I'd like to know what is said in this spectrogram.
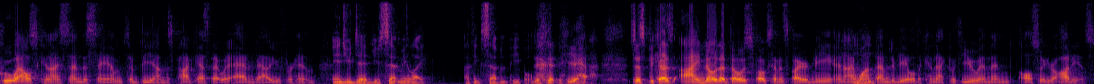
who else can I send to Sam to be on this podcast that would add value for him? And you did. You sent me like, I think seven people. yeah. Just because I know that those folks have inspired me and I mm-hmm. want them to be able to connect with you and then also your audience.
